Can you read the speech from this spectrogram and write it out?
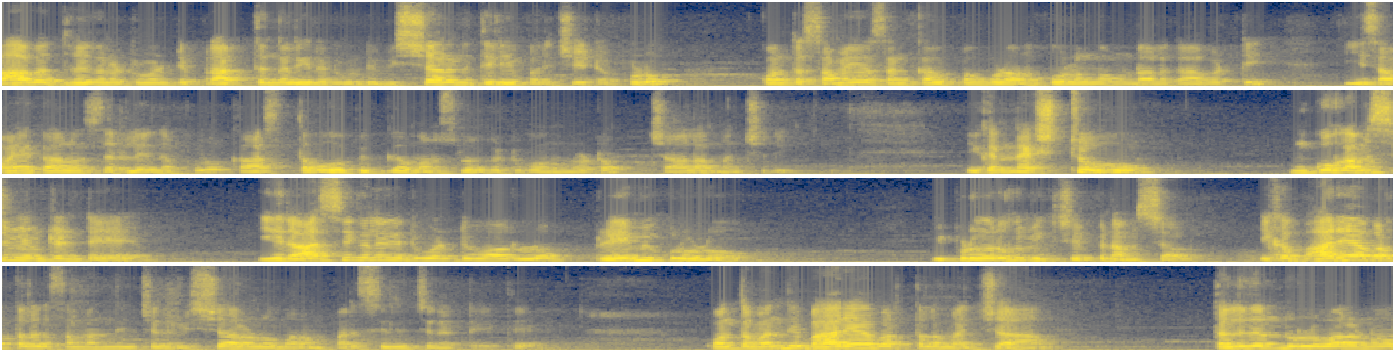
భావోద్వేగమైనటువంటి ప్రాప్తం కలిగినటువంటి విషయాలను తెలియపరిచేటప్పుడు కొంత సమయ సంకల్పం కూడా అనుకూలంగా ఉండాలి కాబట్టి ఈ సమయకాలం సరిలేనప్పుడు కాస్త ఓపికగా మనసులో పెట్టుకొని ఉండటం చాలా మంచిది. ఇక నెక్స్ట్ ఇంకొక అంశం ఏమిటంటే ఈ రాశి కలిగినటువంటి వారిలో ప్రేమికులలో ఇప్పటి వరకు మీకు చెప్పిన అంశాలు. ఇక భార్యాభర్తలకు సంబంధించిన విషయాలను మనం పరిశీలించినట్టయితే కొంతమంది భార్యాభర్తల మధ్య తల్లిదండ్రుల వలనో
